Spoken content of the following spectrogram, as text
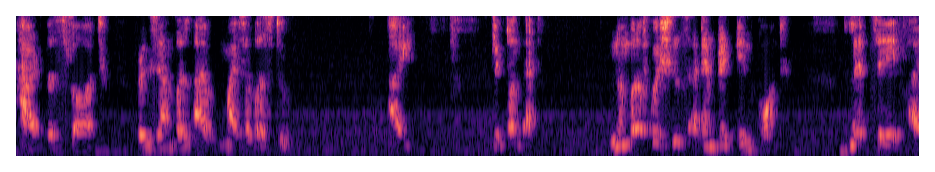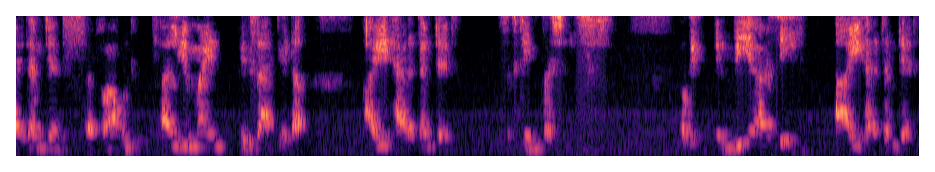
had the slot, for example, I, my slot was 2. I clicked on that. Number of questions attempted in quant let's say I attempted around, I'll give my exact data. I had attempted 16 questions. Okay, in VARC, I had attempted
